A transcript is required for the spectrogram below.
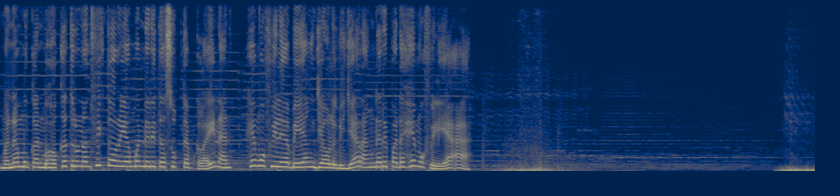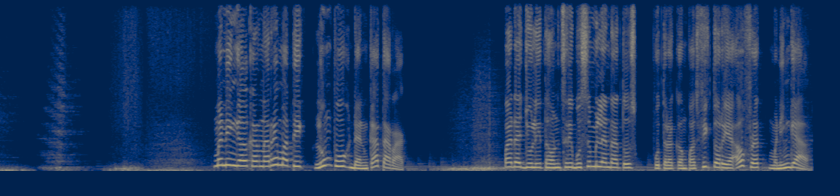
menemukan bahwa keturunan Victoria menderita subtype kelainan hemofilia B yang jauh lebih jarang daripada hemofilia A. Meninggal karena rematik, lumpuh, dan katarak. Pada Juli tahun 1900, putra keempat Victoria Alfred meninggal.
